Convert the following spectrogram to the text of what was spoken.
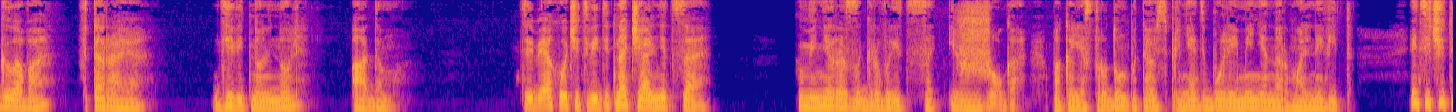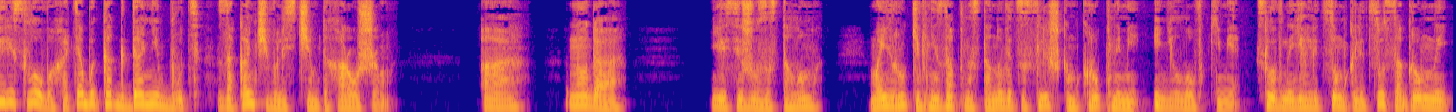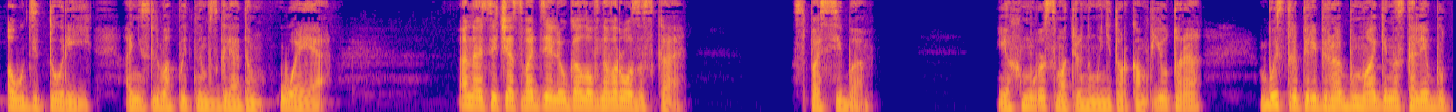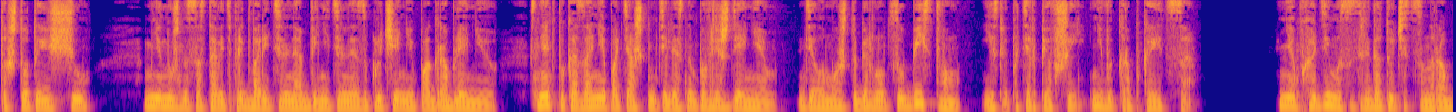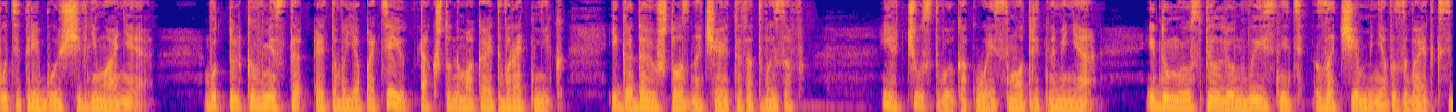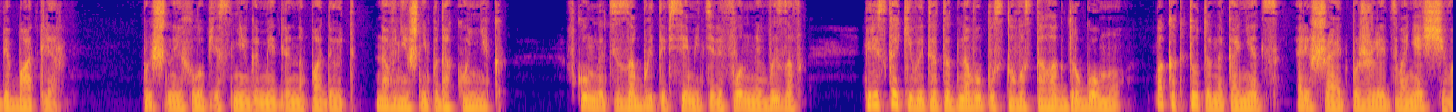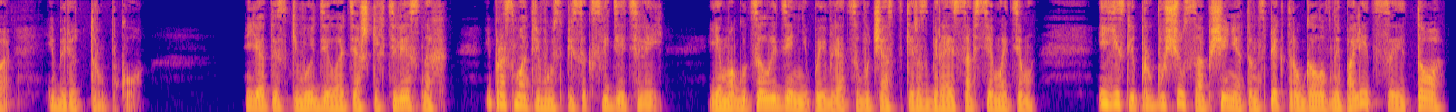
Глава вторая. 9.00. Адам. «Тебя хочет видеть начальница!» У меня разыгрывается изжога, пока я с трудом пытаюсь принять более-менее нормальный вид. Эти четыре слова хотя бы когда-нибудь заканчивались чем-то хорошим. А, ну да. Я сижу за столом, Мои руки внезапно становятся слишком крупными и неловкими, словно я лицом к лицу с огромной аудиторией, а не с любопытным взглядом Уэя. Она сейчас в отделе уголовного розыска. Спасибо. Я хмуро смотрю на монитор компьютера, быстро перебираю бумаги на столе, будто что-то ищу. Мне нужно составить предварительное обвинительное заключение по ограблению, снять показания по тяжким телесным повреждениям. Дело может обернуться убийством, если потерпевший не выкарабкается. Необходимо сосредоточиться на работе, требующей внимания. Вот только вместо этого я потею так, что намокает воротник, и гадаю, что означает этот вызов. Я чувствую, как Уэй смотрит на меня, и думаю, успел ли он выяснить, зачем меня вызывает к себе Батлер. Пышные хлопья снега медленно падают на внешний подоконник. В комнате забытый всеми телефонный вызов перескакивает от одного пустого стола к другому, пока кто-то, наконец, решает пожалеть звонящего и берет трубку. Я отыскиваю дело о тяжких телесных и просматриваю список свидетелей. Я могу целый день не появляться в участке, разбираясь со всем этим. И если пропущу сообщение от инспектора уголовной полиции, то...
